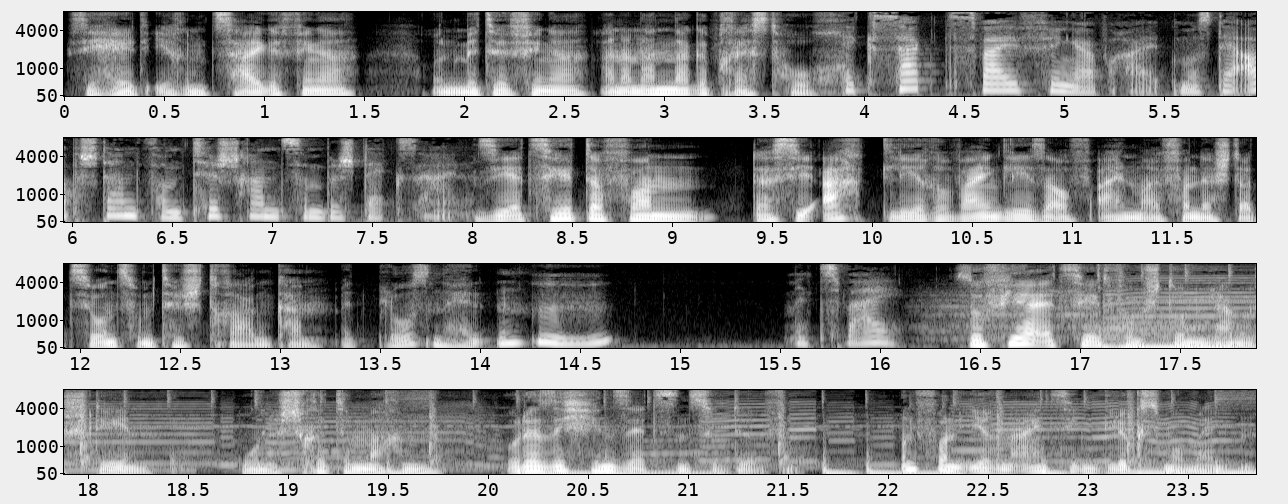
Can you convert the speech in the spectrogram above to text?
Sie hält ihren Zeigefinger und Mittelfinger aneinander gepresst hoch. Exakt zwei Finger breit muss der Abstand vom Tischrand zum Besteck sein. Sie erzählt davon, dass sie acht leere Weingläser auf einmal von der Station zum Tisch tragen kann. Mit bloßen Händen? Mhm. Mit zwei. Sophia erzählt vom stundenlangen Stehen, ohne Schritte machen oder sich hinsetzen zu dürfen. Und von ihren einzigen Glücksmomenten,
